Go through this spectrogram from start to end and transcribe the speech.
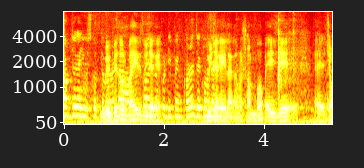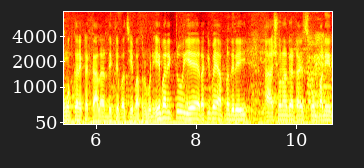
সব জায়গায় ইউজ করতে পারবেন ভেতর বাহিরে দুই জায়গায়। ডিপেন্ড করে যে কোনো দুই জায়গায় লাগানো সম্ভব। এই যে চমৎকার একটা কালার দেখতে পাচ্ছি পাথর বডি। এবার একটু ইয়ে রাকিব ভাই আপনাদের এই সোনারগাঁ টাইলস কোম্পানির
